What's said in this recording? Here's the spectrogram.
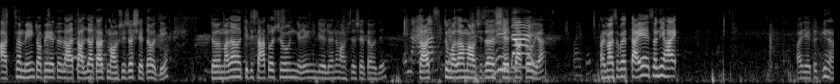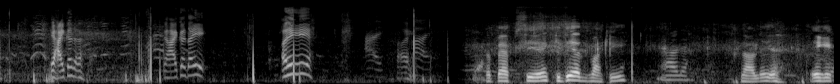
आजचं मेन टॉपिक येतं आज मावशीच्या होते तर मला किती सात वर्ष होऊन गेले गेले मावशीच्या होते आज तुम्हाला मावशीचं शेत दाखवूया. आणि हाय. येतात की ना तर पेप्सी आहे. किती आहेत बाकी? झाले एक एक.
